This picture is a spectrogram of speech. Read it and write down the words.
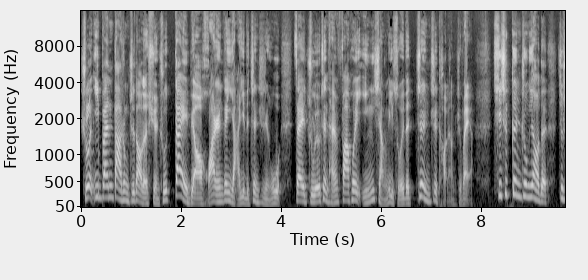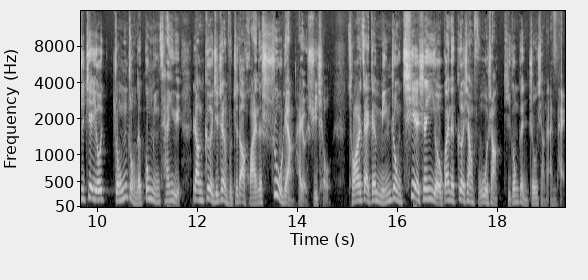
除了一般大众知道的选出代表华人跟亚裔的政治人物，在主流政坛发挥影响力，所谓的政治考量之外啊，其实更重要的就是借由种种的公民参与，让各级政府知道华人的数量还有需求，从而在跟民众切身有关的各项服务上提供更周详的安排。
